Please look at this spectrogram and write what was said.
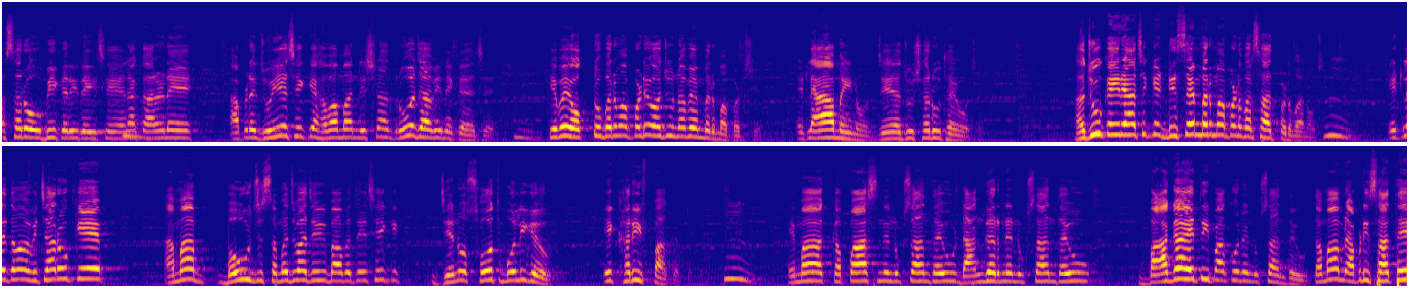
અસરો ઊભી કરી રહી છે એના કારણે આપણે જોઈએ છે કે હવામાન નિષ્ણાંત રોજ આવીને કહે છે કે ભાઈ ઓક્ટોબરમાં પડ્યો હજુ નવેમ્બરમાં પડશે. એટલે આ મહિનો જે હજુ શરૂ થયો છે. હજુ કહી રહ્યા છે કે ડિસેમ્બરમાં પણ વરસાદ પડવાનો છે. એટલે તમે વિચારો કે આમાં બહુ જ સમજવા જેવી બાબત એ છે કે જેનો સોથ બોલી ગયો એ ખરીફ પાક હતો. એમાં કપાસને નુકસાન થયું ડાંગરને નુકસાન થયું બાગાયતી પાકોને નુકસાન થયું. તમામ આપણી સાથે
